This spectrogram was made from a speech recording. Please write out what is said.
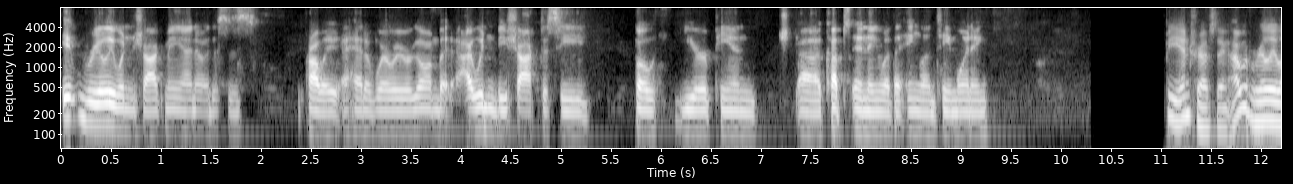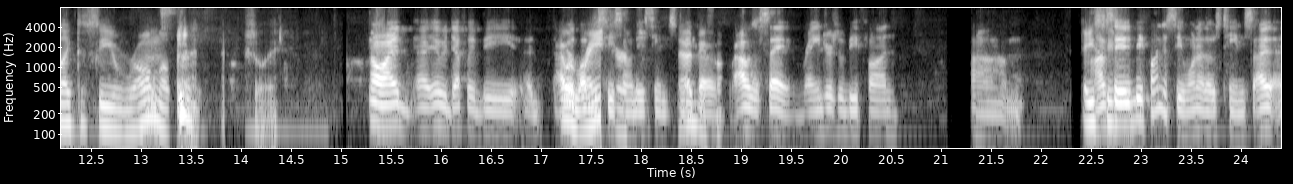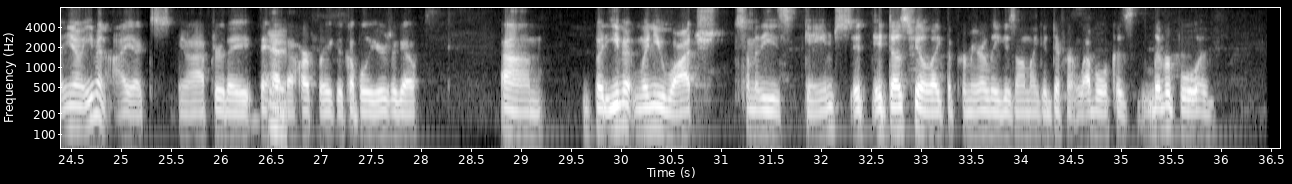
It really wouldn't shock me. I know this is probably ahead of where we were going, but I wouldn't be shocked to see both European uh, cups ending with an England team winning. Be interesting. I would really like to see Roma win actually. No, I. It would definitely be. uh, I Or would love to see some of these teams. That'd be fun. I was gonna say Rangers would be fun. Um, AC, honestly, it'd be fun to see one of those teams. I, you know, even Ajax. You know, after they they had the heartbreak a couple of years ago. Um, but even when you watch some of these games, it, it does feel like the Premier League is on like a different level because Liverpool have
